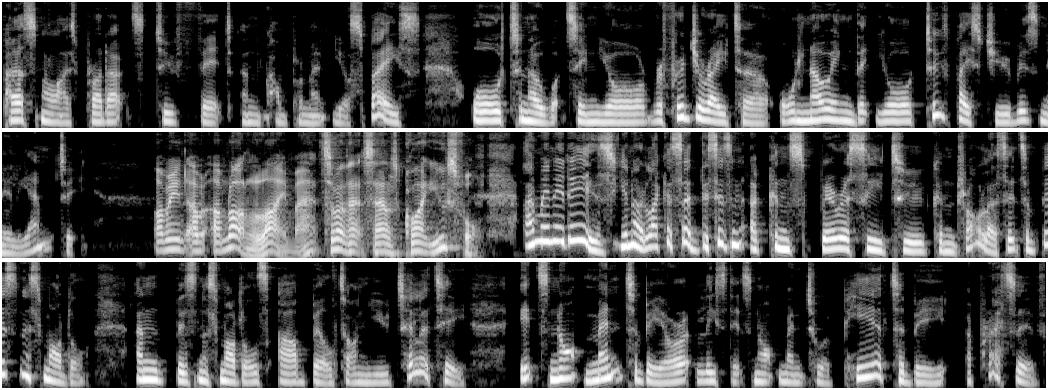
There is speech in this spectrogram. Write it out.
personalized products to fit and complement your space, or to know what's in your refrigerator, or knowing that your toothpaste tube is nearly empty. I mean, I'm, I'm not lying, Matt. Some of that sounds quite useful. I mean, it is. You know, like I said, this isn't a conspiracy to control us. It's a business model, and business models are built on utility it's not meant to be, or at least it's not meant to appear to be oppressive.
